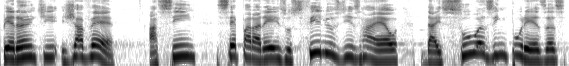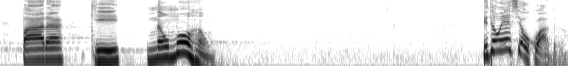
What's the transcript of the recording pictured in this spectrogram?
perante Javé. Assim, separareis os filhos de Israel das suas impurezas para que não morram. Então, esse é o quadro.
